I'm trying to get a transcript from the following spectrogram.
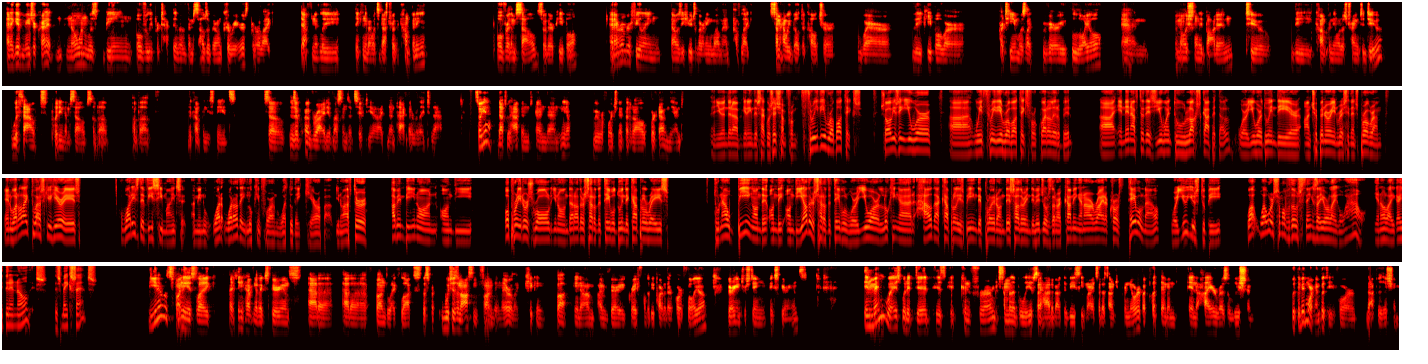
And I give major credit. No one was being overly protective of themselves or their own careers. They were like definitely thinking about what's best for the company over themselves or their people. And I uh-huh. remember feeling that was a huge learning moment of like somehow we built a culture where the people were our team was like very loyal uh-huh. and emotionally bought in to the company and what it was trying to do without putting themselves above above the company's needs. So there's a, a variety of lessons at Sifteo I can unpack that relate to that. So yeah, that's what happened. And then, you know, we were fortunate that it all worked out in the end. And you ended up getting this acquisition from 3D Robotics. So obviously you were uh, with 3D Robotics for quite a little bit. Uh, and then after this, you went to Lux Capital, where you were doing the Entrepreneur in Residence program. And what I like to ask you here is, what is the VC mindset? I mean, what what are they looking for, and what do they care about? You know, after having been on on the operator's role, you know, on that other side of the table doing the capital raise, to now being on the on the on the other side of the table where you are looking at how that capital is being deployed on these other individuals that are coming and are right across the table now where you used to be what what were some of those things that you were like wow you know like i didn't know this. This makes sense. You know what's funny is like i think having that experience at a at a fund like lux which is an awesome fund and they're like kicking butt you know i'm, I'm very grateful to be part of their portfolio very interesting experience in many ways, what it did is it confirmed some of the beliefs I had about the VC mindset as an entrepreneur, but put them in, in a higher resolution with a bit more empathy for that position.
